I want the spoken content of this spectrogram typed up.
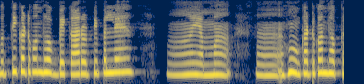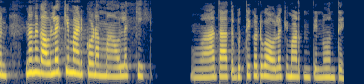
ಬುತ್ತಿ ಕಟ್ಕೊಂಡು ಹೋಗ್ಬೇಕಾ ರೊಟ್ಟಿ ಪಲ್ಲೆ ಅಮ್ಮ ಹ್ಞೂ ಕಟ್ಕೊಂಡು ಹೋಗ್ತಾನೆ. ನನಗೆ ಅವಲಕ್ಕಿ ಮಾಡಿಕೊಡಮ್ಮ, ಅವಲಕ್ಕಿ. ಆತಾತ ಆತ ಆತ ಬುತ್ತಿ ಕಟ್ಕೋ, ಅವಲಕ್ಕಿ ಮಾಡ್ತೀನಿ, ತಿನ್ನುವಂತೆ.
